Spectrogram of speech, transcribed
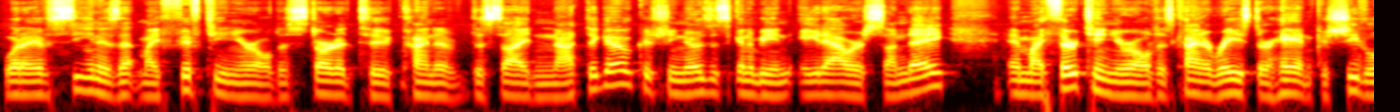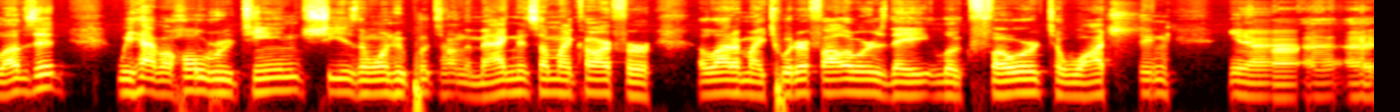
what I have seen is that my 15 year old has started to kind of decide not to go because she knows it's going to be an eight hour Sunday. And my 13 year old has kind of raised her hand because she loves it. We have a whole routine. She is the one who puts on the magnets on my car for a lot of my Twitter followers. They look forward to watching, you know, a, a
